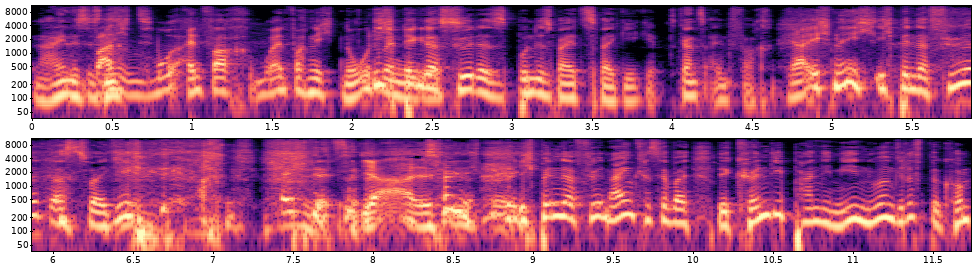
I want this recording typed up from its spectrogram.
Nein, es ist was, nicht. wo einfach, wo einfach nicht Ich notwendig bin ist. dafür, dass es bundesweit 2G gibt. Ganz einfach. Ja, ich nicht. Ich bin dafür, dass 2G. Ach, echt jetzt? Ja, ich ich bin dafür. Nein, Christian, weil wir können die Pandemie nur in den Griff bekommen.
